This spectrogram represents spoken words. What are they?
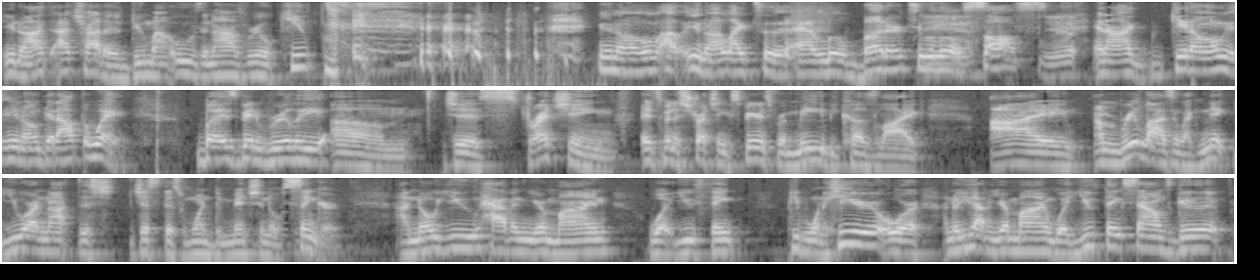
you know, I, I try to do my oohs and ahs real cute. you know, I, you know, I like to add a little butter to a Yeah. little sauce, Yep. and I get on, you know, get out the way. But it's been really um, just stretching. It's been a stretching experience for me because like I I'm realizing like Nick, you are not this just this one dimensional singer. I know you have in your mind what you think people want to hear, or I know you have in your mind what you think sounds good.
